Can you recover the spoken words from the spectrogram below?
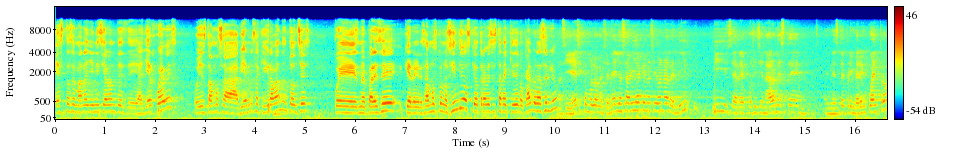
esta semana ya iniciaron desde ayer jueves. Hoy estamos a viernes aquí grabando, entonces pues me parece que regresamos con los indios, que otra vez están aquí de local, ¿verdad, Sergio? Así es, y como lo mencioné, yo sabía que no se iban a rendir y, se reposicionaron este, en este primer encuentro,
